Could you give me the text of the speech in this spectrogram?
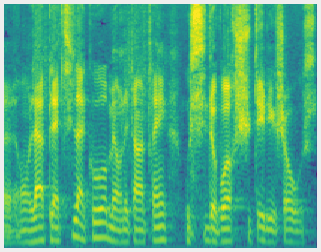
euh, on l'a aplati la courbe, mais on est en train aussi de voir chuter les choses.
